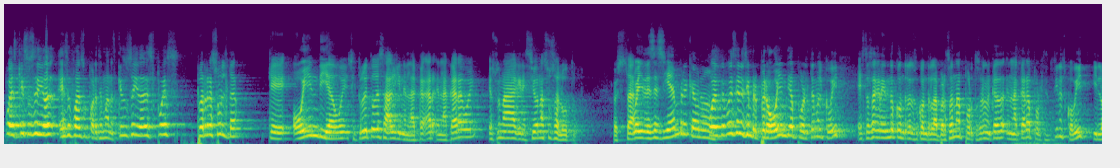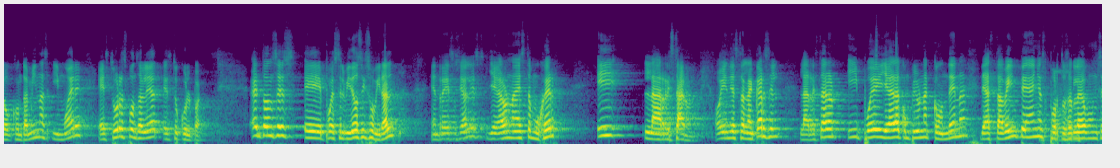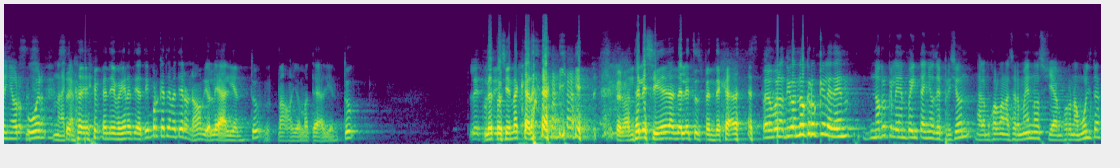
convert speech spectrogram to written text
Pues, ¿qué sucedió? Eso fue hace un par de semanas. ¿Qué sucedió después? Pues resulta que hoy en día, güey, si tú le toses a alguien en la cara, en la cara, güey, es una agresión a su salud. Pues, güey, desde siempre, cabrón. Pues debe ser siempre, pero hoy en día por el tema del COVID, estás agrediendo contra, contra la persona por toser en la, cara, en la cara porque si tú tienes COVID y lo contaminas y muere, es tu responsabilidad, es tu culpa. Entonces, eh, pues el video se hizo viral en redes sociales, llegaron a esta mujer y la arrestaron. Hoy en día está en la cárcel, la arrestaron y puede llegar a cumplir una condena de hasta 20 años por toserle a un señor Uber en la Se- cara. Imagínate, ¿a ti por qué te metieron? No, violé a alguien. ¿Tú? No, yo maté a alguien. ¿Tú? Le Le tosí. en la cara. Pero ándale, sigue dándole tus pendejadas. Pero bueno, digo, no creo que le den, no creo que le den 20 años de prisión, a lo mejor van a ser menos y a lo mejor una multa,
